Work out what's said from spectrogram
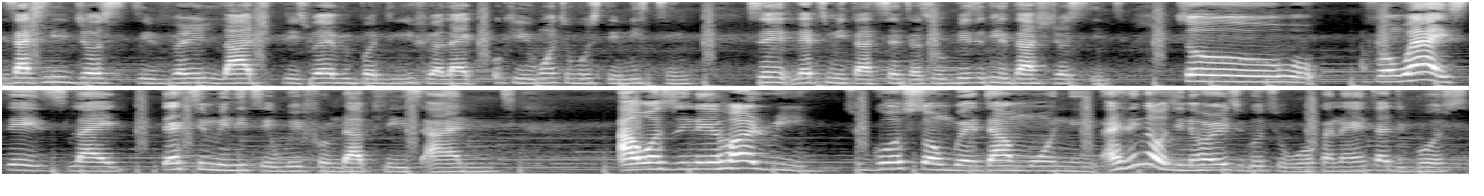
It's actually just a very large place where everybody, if you're like, okay, you want to host a meeting, say let's meet at Center. So basically, that's just it. So from where I stay is like 30 minutes away from that place, and I was in a hurry to go somewhere that morning. I think I was in a hurry to go to work and I entered the bus.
